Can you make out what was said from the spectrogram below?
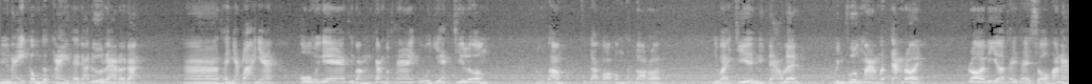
Như nãy công thức này thầy đã đưa ra rồi đó. À, thầy nhắc lại nha omega thì bằng căn bậc 2 của Z chia lượng. Đúng không? Chúng ta có công thức đó rồi. Như vậy chia nghịch đạo lên bình phương mà mất căn rồi. Rồi, bây giờ thầy thế số vào nè.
